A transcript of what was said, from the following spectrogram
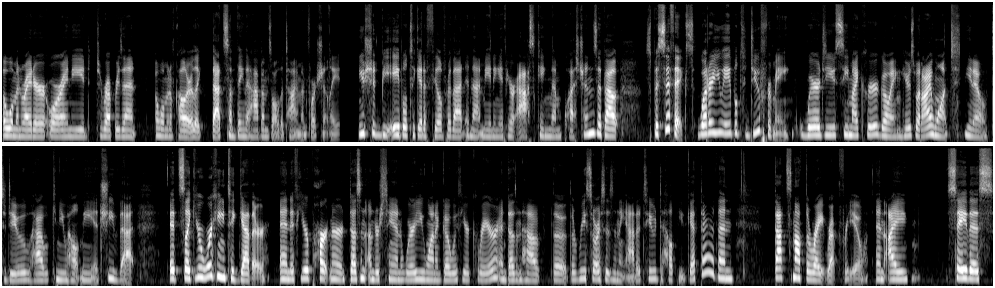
a woman writer or i need to represent a woman of color like that's something that happens all the time unfortunately you should be able to get a feel for that in that meeting if you're asking them questions about specifics. What are you able to do for me? Where do you see my career going? Here's what I want, you know, to do. How can you help me achieve that? It's like you're working together. And if your partner doesn't understand where you want to go with your career and doesn't have the the resources and the attitude to help you get there, then that's not the right rep for you. And I say this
